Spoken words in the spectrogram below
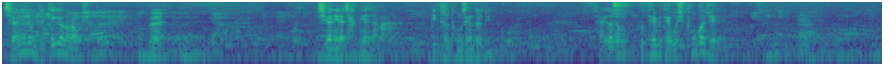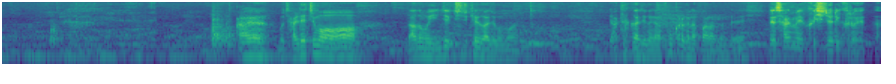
지연이 좀 늦게 결혼하고 싶대. 왜? 지연이가 장녀잖아. 밑으로 동생들도 있고 자기가 좀 보탬이 되고 싶은 거지 아유 뭐 잘 됐지 뭐 나도 뭐 인재 취직해가지고 뭐 여태까지 그냥 손가락이나 빨았는데 내 삶의 그 시절이 그러했다.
